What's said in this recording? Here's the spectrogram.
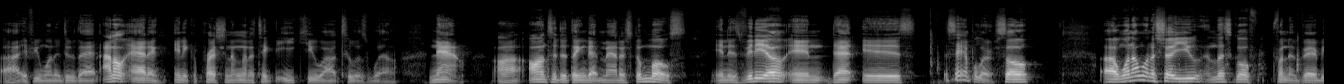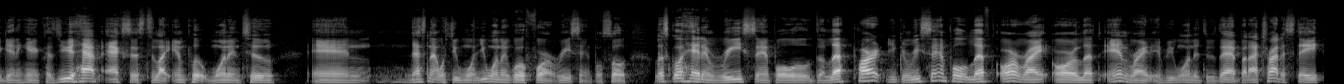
Uh, if you want to do that. I don't add any compression. I'm going to take the EQ out too as well. Now, uh, on to the thing that matters the most in this video, and that is the sampler. So uh, what I want to show you, and let's go from the very beginning here, because you have access to like input one and two, and that's not what you want. You want to go for a resample. So let's go ahead and resample the left part. You can resample left or right or left and right if you want to do that. But I try to stay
